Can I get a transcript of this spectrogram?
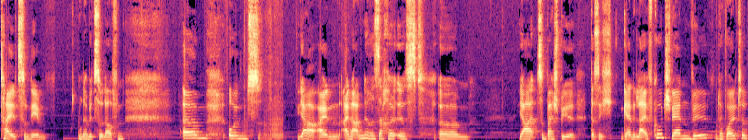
teilzunehmen oder mitzulaufen. Ähm, und ja, ein, eine andere Sache ist, ähm, ja, zum Beispiel, dass ich gerne Life-Coach werden will oder wollte.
